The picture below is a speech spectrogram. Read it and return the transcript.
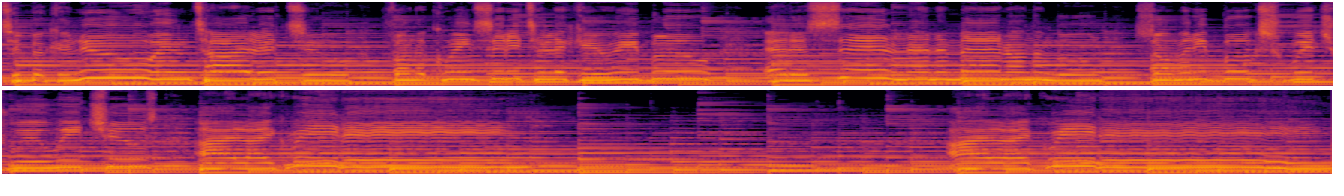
Tippecanoe and Tyler too, from the Queen City to Lake Erie Blue, Edison and a man on the moon. So many books, which will we choose? I like reading. I like reading.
